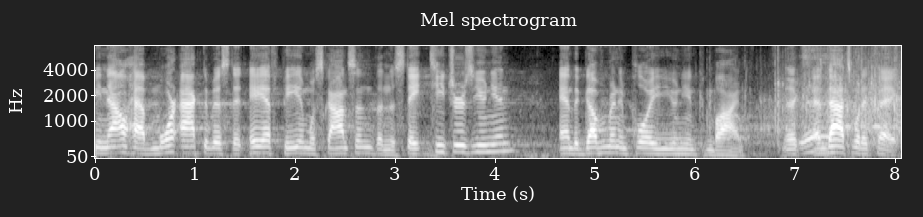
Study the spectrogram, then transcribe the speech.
We now have more activists at AFP in Wisconsin than the state teachers union and the government employee union combined. Yeah. And that's what it takes.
